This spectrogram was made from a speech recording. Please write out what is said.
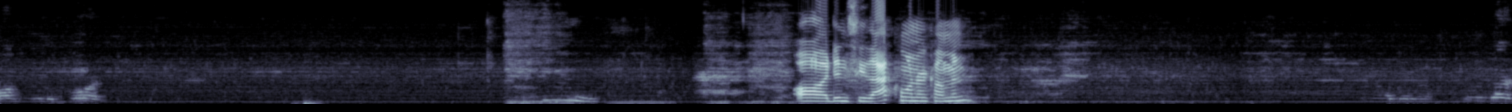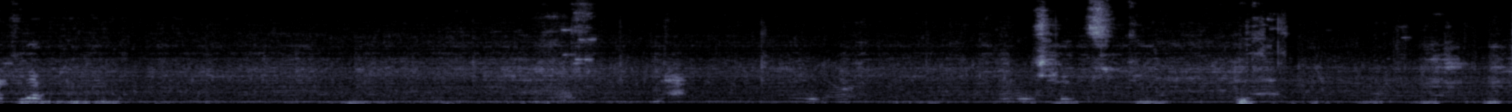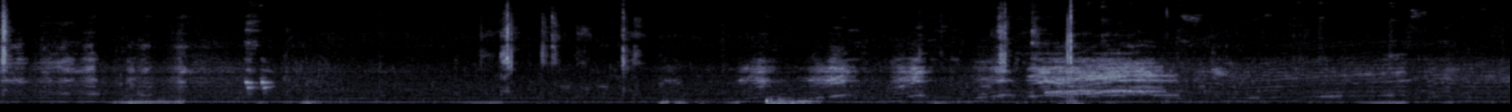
Oh, I didn't see that corner coming. No, You got a trip. Here we go. On the streets.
